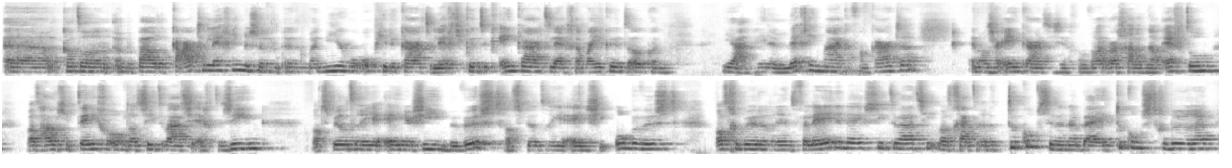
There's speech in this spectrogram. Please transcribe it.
Uh, ik had dan een, een, bepaalde kaartenlegging, dus een, een manier waarop je de kaarten legt. Je kunt natuurlijk één kaart leggen, maar je kunt ook een, ja, een hele legging maken van kaarten. En als er één kaart die zegt van waar, waar gaat het nou echt om? Wat houdt je tegen om dat situatie echt te zien? Wat speelt er in je energie bewust? Wat speelt er in je energie onbewust? Wat gebeurde er in het verleden in deze situatie? Wat gaat er in de toekomst, in de nabije toekomst gebeuren?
